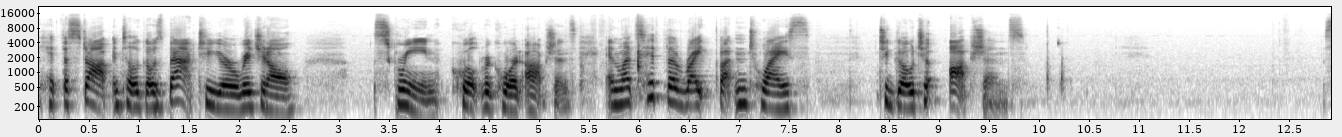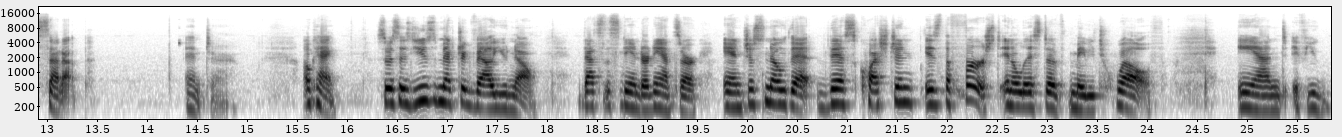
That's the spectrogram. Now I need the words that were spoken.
hit the stop until it goes back to your original screen, quilt record options. And let's hit the right button twice to go to options. Setup. Enter. Okay, so it says use metric value no. That's the standard answer. And just know that this question is the first in a list of maybe 12. And if you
